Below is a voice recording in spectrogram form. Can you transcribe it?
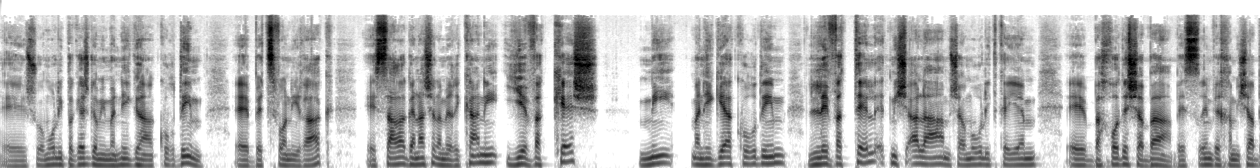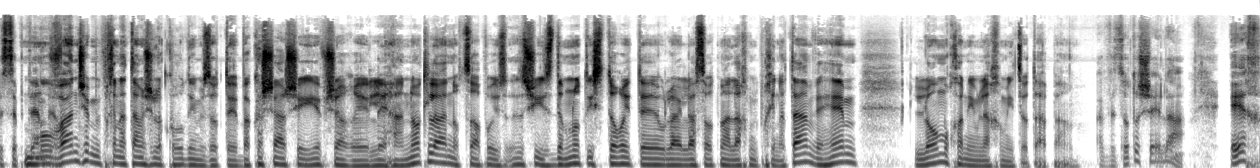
אה, שהוא אמור להיפגש גם עם מנהיג הכורדים בצפון עיראק, שר ההגנה של אמריקני יבקש ממנהיגי הכורדים לבטל את משאל העם שאמור להתקיים אה, בחודש הבא, ב-25 בספטמבר. מובן שמבחינתם של הכורדים זאת אה, בקשה שאי אפשר אה, להיענות לה, נוצרה פה איזושהי הזדמנות היסטורית אולי לעשות מהלך מבחינתם, והם לא מוכנים להחמיץ אותה הפעם. וזאת השאלה, איך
